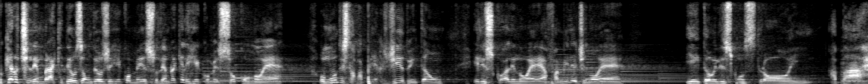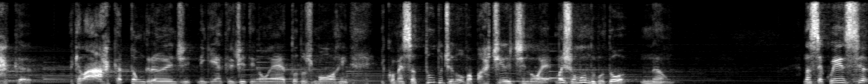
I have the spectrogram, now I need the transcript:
Eu quero te lembrar que Deus é um Deus de recomeço. Lembra que ele recomeçou com Noé? O mundo estava perdido, então ele escolhe Noé, a família de Noé, e então eles constroem a barca, aquela arca tão grande, ninguém acredita em Noé, todos morrem, e começa tudo de novo a partir de Noé. Mas o mundo mudou? Não. Na sequência,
